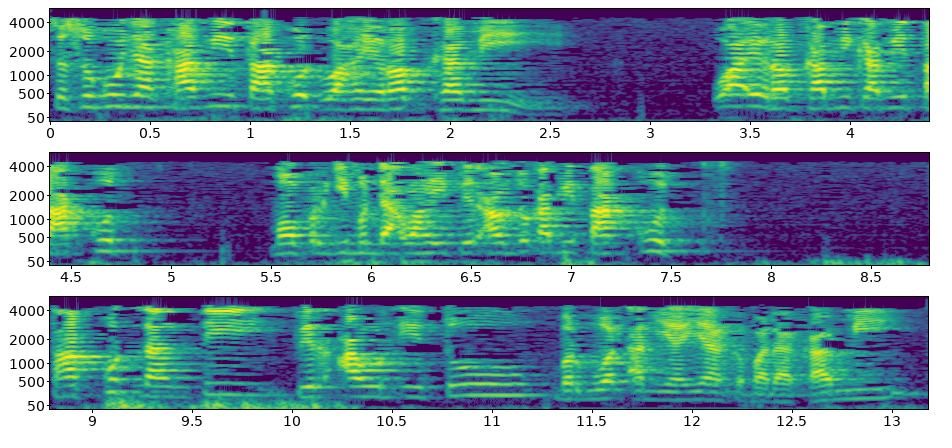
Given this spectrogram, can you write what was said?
Sesungguhnya kami takut wahai Rabb kami. Wahai Rabb kami kami takut mau pergi mendakwahi Fir'aun itu kami takut. Takut nanti Fir'aun itu berbuat aniaya kepada kami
